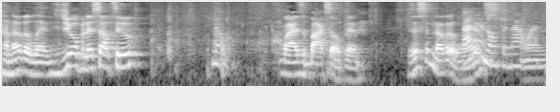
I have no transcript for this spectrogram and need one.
Another lens. Did you open this up too? No, Why is the box open? Is this another lens? I didn't open that one.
